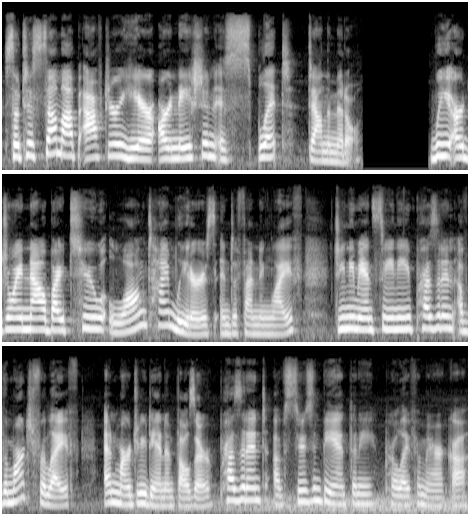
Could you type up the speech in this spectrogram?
So, to sum up, after a year, our nation is split down the middle. We are joined now by two longtime leaders in defending life Jeanne Mancini, president of the March for Life, and Marjorie Dannenfelser, president of Susan B. Anthony Pro Life America.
